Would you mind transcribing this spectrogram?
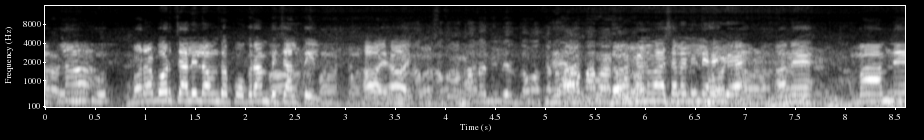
આપણા બરાબર ચાલીલો આમ તો પ્રોગ્રામ બી ચાલતી હોય હોય. દવાખાના વાસેલા લીલે હઈ ગયા અને માં અમને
